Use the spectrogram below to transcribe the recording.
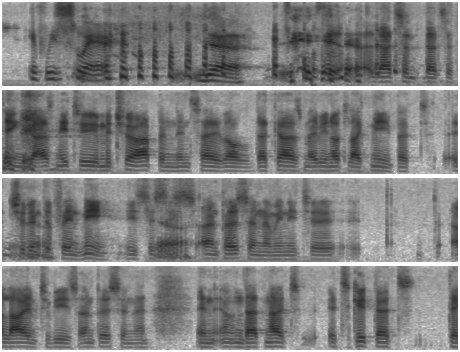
if we swear. Yeah. Awesome. Yeah, that's a, that's the thing. Guys need to mature up and then say, well, that guy's maybe not like me, but it shouldn't Yeah. defend me. He's just Yeah. his own person, and we need to to allow him to be his own person. And, and on that note, it's good that the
